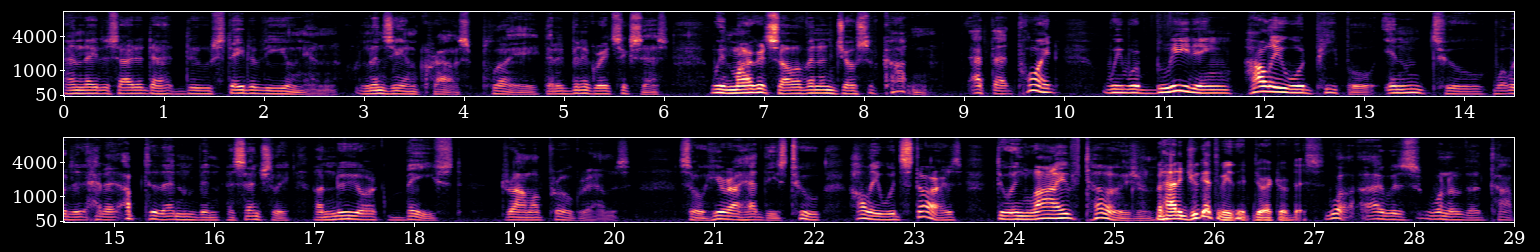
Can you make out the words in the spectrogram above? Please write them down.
And they decided to do State of the Union, Lindsay and Crouse play that had been a great success with Margaret Sullavan and Joseph Cotten. At that point, we were bleeding Hollywood people into what would had up to then been essentially a New York-based drama programs. So here I had these two Hollywood stars doing live television. but how did you get to be the director of this? Well, I was one of the top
